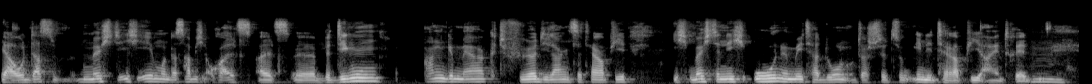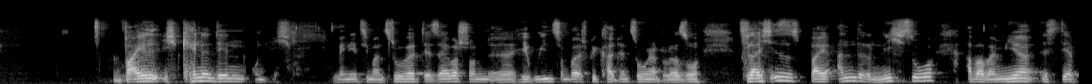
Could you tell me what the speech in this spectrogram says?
Ja, und das möchte ich eben, und das habe ich auch als, als äh, Bedingung angemerkt für die Langzeittherapie. Ich möchte nicht ohne Methadon-Unterstützung in die Therapie eintreten. Hm. Weil ich kenne den und ich, wenn jetzt jemand zuhört, der selber schon äh, Heroin zum Beispiel kalt entzogen hat oder so, vielleicht ist es bei anderen nicht so, aber bei mir ist der,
